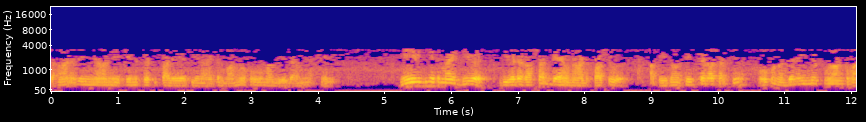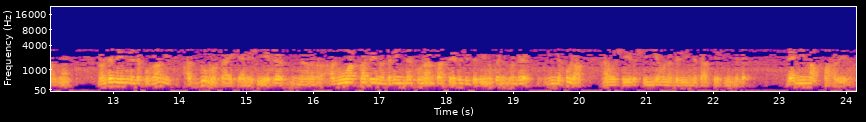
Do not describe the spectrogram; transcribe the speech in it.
දහන විඥානයේ කියන ප්‍රතිඵලය තියෙන එක මම හෝ මගේ ධර්මයක් නෙවෙයි. මේ විදිහටමයි දිව දිවට රසක් ගෑවුනාට පසුව අපි හිතමු සිත් රසක් කියලා. ඕක නොදැන ඉන්න පුළුවන්කමක් නැහැ. නොදැන ඉන්නට පුළුවන් අද්දුමතයි කියන්නේ 90ක් හතේ නොදැන ඉන්න පුළුවන් තත්ත්වයට සිත දිනු කෙනෙකුට ඉන්න පුළුවන්. නමුත් 100ම නොදැන ඉන්න තත්ත්වයට ඉන්න දැනීමක් පහළ වෙනවා.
